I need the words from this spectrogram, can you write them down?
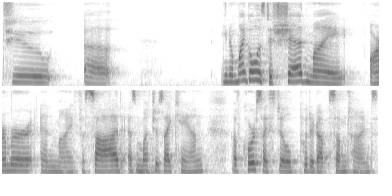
to, uh, you know, my goal is to shed my armor and my facade as much as I can. Of course, I still put it up sometimes,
